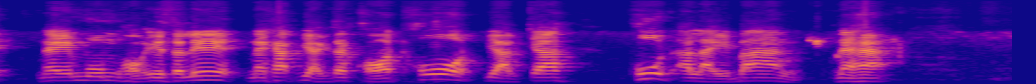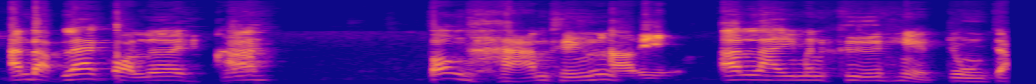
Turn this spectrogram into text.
ลในมุมของอิสราเอลนะครับ อยากจะขอโทษ อยากจะพูดอะไรบ้างนะฮะอันดับแรกก่อนเลยนะต้องถามถึงครับพี่อะไรมันคือเหตุจูงใจ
